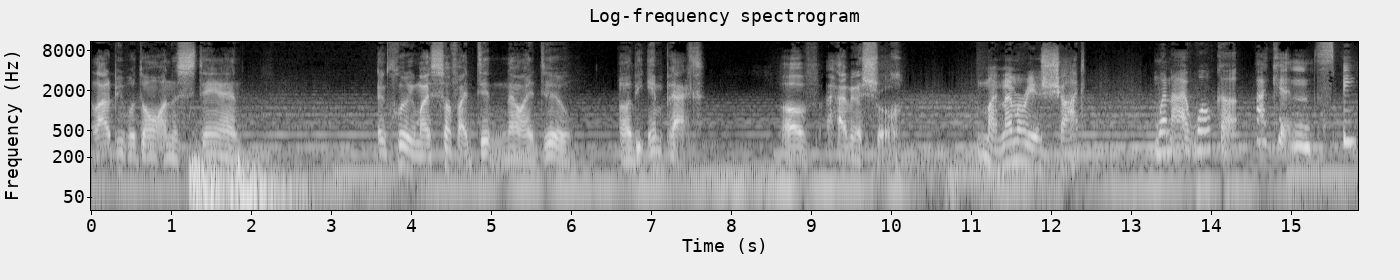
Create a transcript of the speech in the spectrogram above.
A lot of people don't understand, including myself. I didn't, now I do, uh, the impact of having a stroke. My memory is shot. When I woke up, I couldn't speak.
